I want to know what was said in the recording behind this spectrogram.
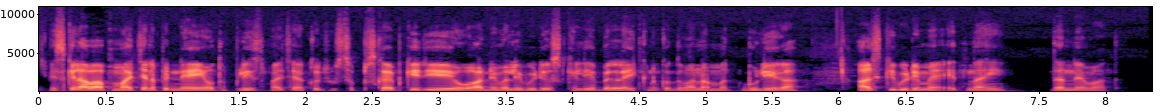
इसके अलावा आप हमारे चैनल पर नए हो तो प्लीज़ हमारे चैनल को सब्सक्राइब कीजिए और आने वाली वीडियोज़ के लिए बेल आइकन को दबाना मत भूलिएगा। आज की वीडियो में इतना ही। धन्यवाद।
